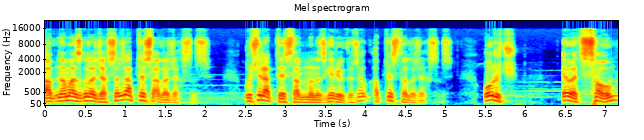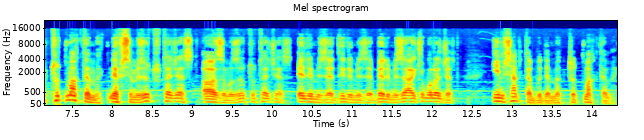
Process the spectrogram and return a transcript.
Ab- namaz kılacaksanız abdest alacaksınız. Gusül abdest almanız gerekiyorsa abdest alacaksınız. Oruç. Evet savun tutmak demek. Nefsimizi tutacağız. Ağzımızı tutacağız. Elimize, dilimize, belimize hakim olacağız. İmsak da bu demek. Tutmak demek.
